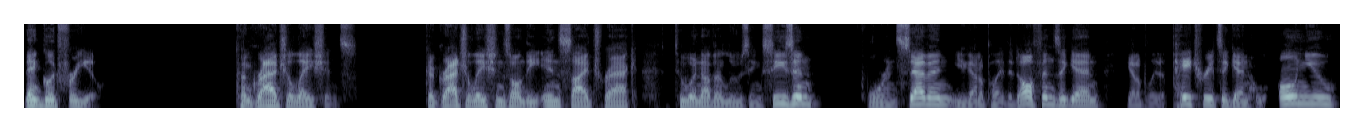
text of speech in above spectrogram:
Then good for you. Congratulations, congratulations on the inside track to another losing season. Four and seven. You got to play the Dolphins again. You got to play the Patriots again, who own you.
